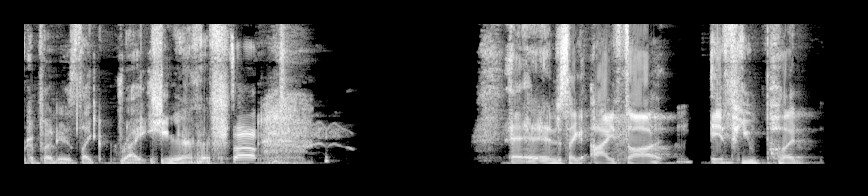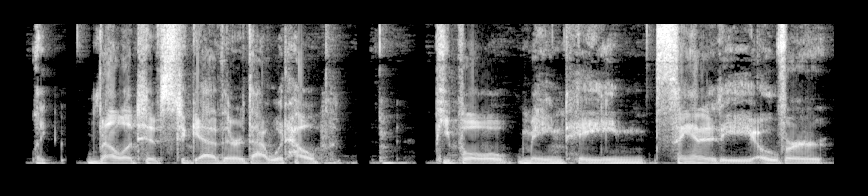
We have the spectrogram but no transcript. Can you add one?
everybody is like right here. Stop. and it's like I thought if you put like relatives together, that would help people maintain sanity over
